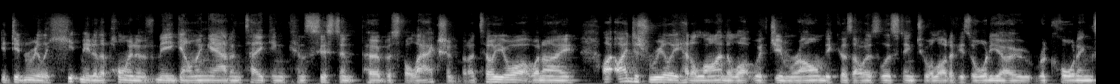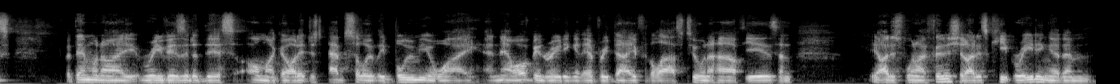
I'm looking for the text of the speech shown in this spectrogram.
it didn't really hit me to the point of me going out and taking consistent, purposeful action. But I tell you what, when I I, I just really had aligned a lot with Jim Rohn because I was listening to a lot of his audio recordings but then when I revisited this, oh my God, it just absolutely blew me away. And now I've been reading it every day for the last two and a half years. And you know, I just, when I finish it, I just keep reading it. And,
